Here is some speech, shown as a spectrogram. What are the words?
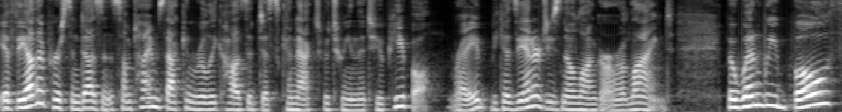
if the other person doesn't, sometimes that can really cause a disconnect between the two people, right? Because the energies no longer are aligned. But when we both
